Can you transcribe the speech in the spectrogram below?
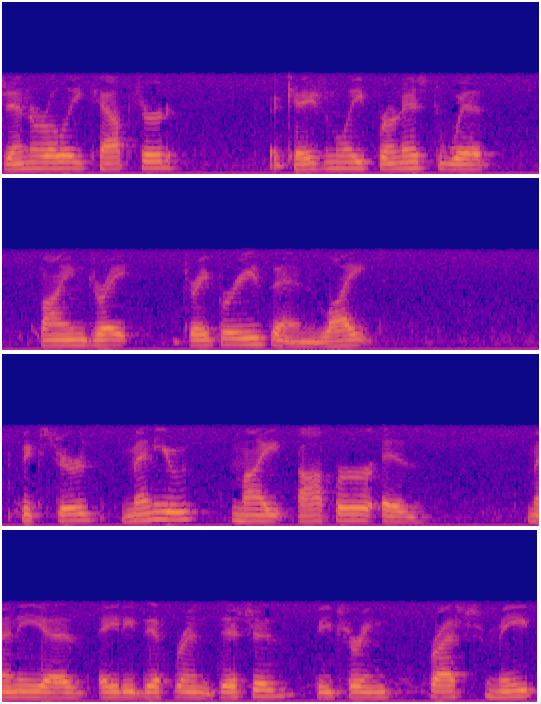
generally captured, occasionally furnished with fine dra draperies and light fixtures. Menus might offer as many as 80 different dishes featuring fresh meat,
